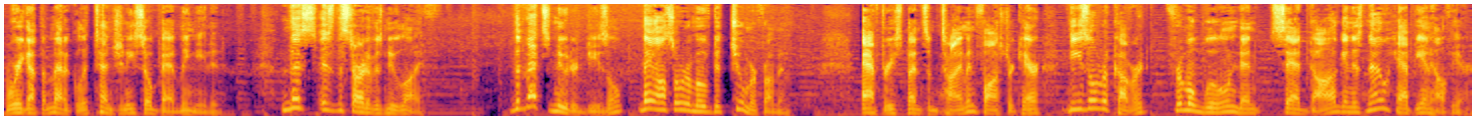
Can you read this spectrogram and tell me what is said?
where he got the medical attention he so badly needed. This is the start of his new life. The vets neutered Diesel. They also removed a tumor from him. After he spent some time in foster care, Diesel recovered from a wound and sad dog and is now happy and healthier.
